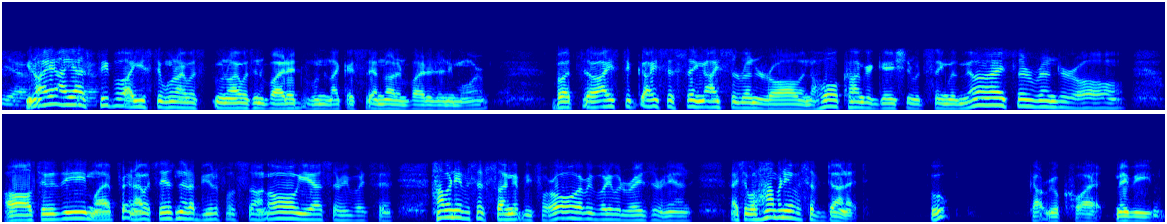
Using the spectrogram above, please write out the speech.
Yeah. You know, I, I ask Yeah. people I used to when I was when I was invited. When, like I say, I'm not invited anymore. But uh, I used to I used to sing "I Surrender All," and the whole congregation would sing with me. I surrender all, all to Thee, my friend. I would say, "Isn't that a beautiful song?" Oh yes, everybody said. How many of us have sung it before? Oh, everybody would raise their hand. I said, "Well, how many of us have done it?" Oop, got real quiet. Maybe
